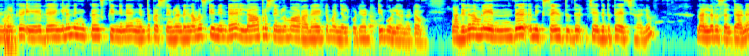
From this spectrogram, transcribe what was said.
നിങ്ങൾക്ക് ഏതെങ്കിലും നിങ്ങൾക്ക് സ്കിന്നിന് എങ്ങനത്തെ പ്രശ്നങ്ങളുണ്ടെങ്കിൽ നമ്മുടെ സ്കിന്നിന്റെ എല്ലാ പ്രശ്നങ്ങളും മാറാനായിട്ട് മഞ്ഞൾപ്പൊടി അടിപൊളിയാണ് കേട്ടോ. അതിൽ നമ്മൾ എന്ത് മിക്സ് ചെയ്ത് ചെയ്തിട്ട് തേച്ചാലും നല്ല റിസൾട്ടാണ്.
